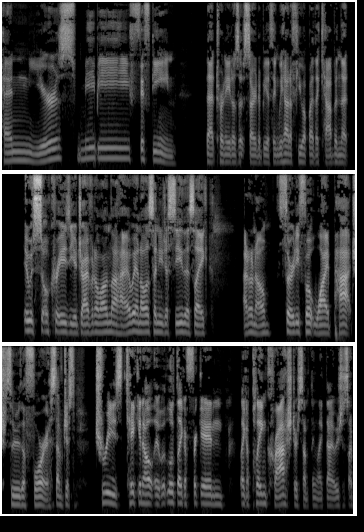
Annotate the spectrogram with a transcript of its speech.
ten years, maybe fifteen, that tornadoes have started to be a thing. We had a few up by the cabin that it was so crazy. You're driving along the highway, and all of a sudden you just see this like I don't know, thirty foot wide patch through the forest of just trees taken out. It looked like a freaking like a plane crashed or something like that. It was just like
